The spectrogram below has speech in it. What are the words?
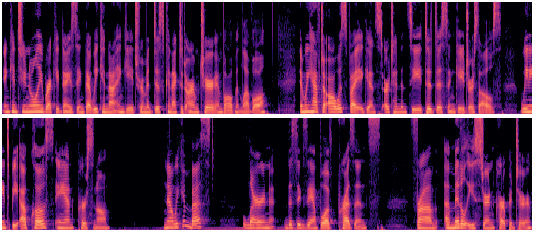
and continually recognizing that we cannot engage from a disconnected armchair involvement level. And we have to always fight against our tendency to disengage ourselves. We need to be up close and personal. Now, we can best learn this example of presence from a Middle Eastern carpenter.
